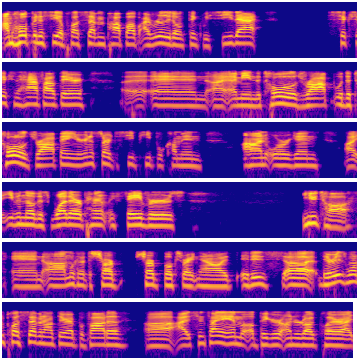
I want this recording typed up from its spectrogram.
I'm hoping to see a plus seven pop up. I really don't think we see that. Six, six and a half out there. Uh, and I, I, mean, the total drop with the total dropping, you're going to start to see people come in on Oregon, uh, even though this weather apparently favors Utah. And uh, I'm looking at the sharp sharp books right now. It, it is uh, there is one plus seven out there at Bovada. Uh, I since I am a bigger underdog player, I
